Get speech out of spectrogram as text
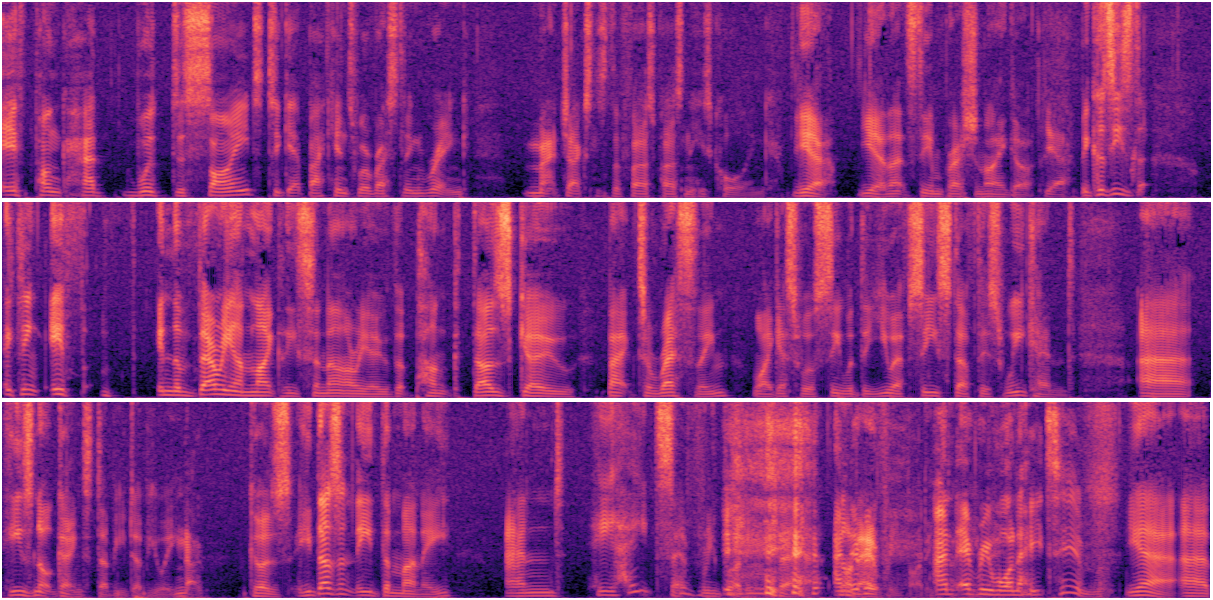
if Punk had would decide to get back into a wrestling ring, Matt Jackson's the first person he's calling. Yeah, yeah, that's the impression I got. Yeah. because he's. I think if in the very unlikely scenario that Punk does go back to wrestling, well, I guess we'll see with the UFC stuff this weekend. Uh, he's not going to WWE. No. because he doesn't need the money, and he hates everybody there. And not every- everybody, and everyone hates him. yeah, uh,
